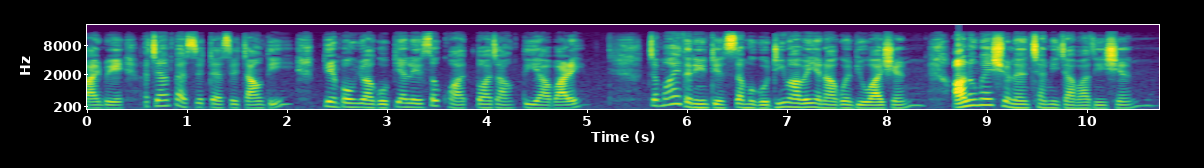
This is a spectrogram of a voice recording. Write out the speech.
ပိုင်းတွင်အကြမ်းဖက်စစ်တပ်စစ်ကြောင်းသည်ပြင်ပုံရွာကိုပြန်လည်ဆုတ်ခွာသွားကြောင်းသိရပါတယ်။ကျမရဲ့သတင်းတင်ဆက်မှုကိုဒီမှာပဲရနာခွင့်ပြုပါရှင်။အားလုံးပဲရှင်လန်းချမ်းမြေ့ကြပါစေရှင်။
